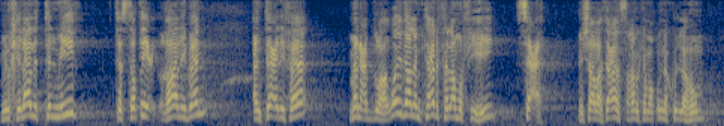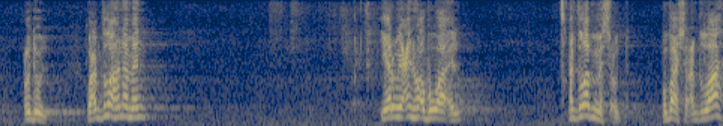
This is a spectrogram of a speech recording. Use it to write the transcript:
من خلال التلميذ تستطيع غالبا أن تعرف من عبد الله. وإذا لم تعرف فالأمر فيه سعة. إن شاء الله تعالى الصحابة كما قلنا كلهم عدول. وعبد الله هنا من؟ يروي عنه أبو وائل. عبد الله بن مسعود. مباشر. عبد الله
